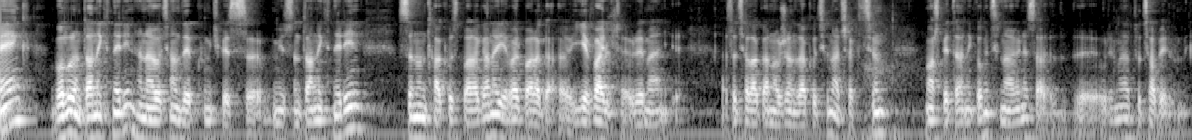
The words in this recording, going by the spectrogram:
մենք բոլոր ընտանիքներին հնարավորության դեպքում ինչպես մյուս ընտանիքներին սնունդ հագուստ բարագանը եւ այլ եւ այլ ուրեմն սոցիալական օժանդակություն, աջակցություն մարզպետարանի կողմից հնարավորինս ուրեմն ցուցաբերվում է։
